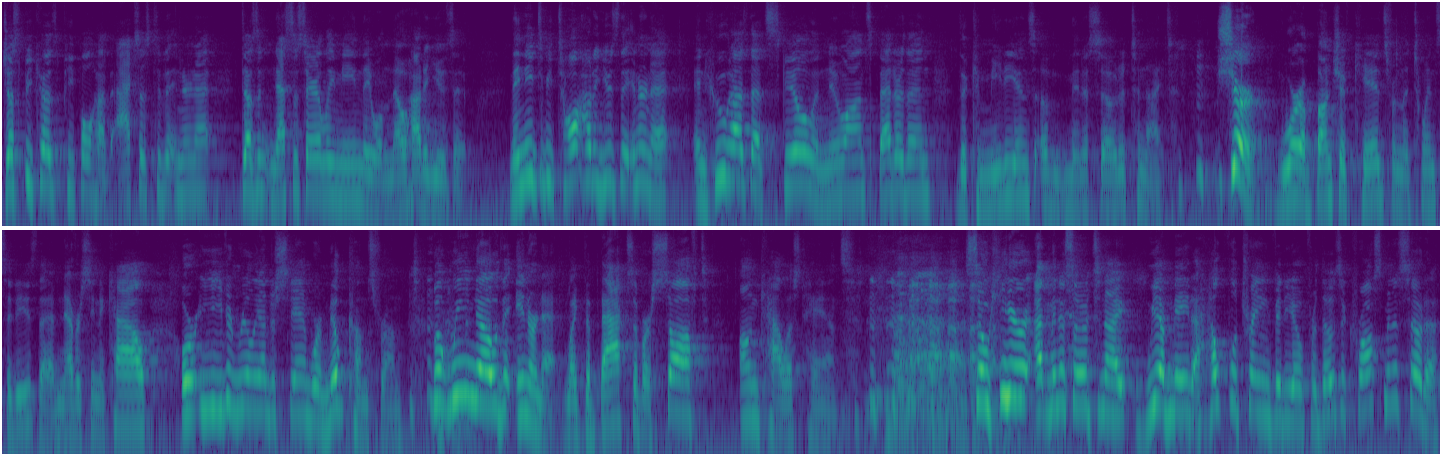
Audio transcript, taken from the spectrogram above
Just because people have access to the internet doesn't necessarily mean they will know how to use it. They need to be taught how to use the internet, and who has that skill and nuance better than the comedians of Minnesota tonight? sure, we're a bunch of kids from the Twin Cities that have never seen a cow or even really understand where milk comes from, but we know the internet like the backs of our soft, uncalloused hands. so here at Minnesota Tonight, we have made a helpful training video for those across Minnesota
